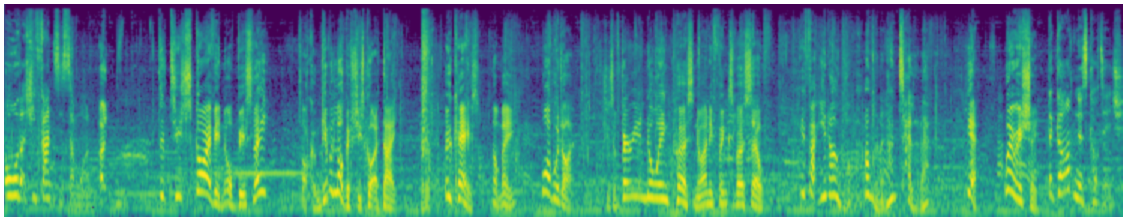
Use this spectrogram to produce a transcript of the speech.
Or that she fancies someone? Uh, Th- She's skiving, obviously. I couldn't give a log if she's got a date. Who cares? Not me. Why would I? She's a very annoying person who only thinks of herself. In fact, you know what? I'm going to go and tell her that. Yeah, where is she? The gardener's cottage.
